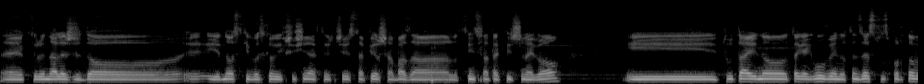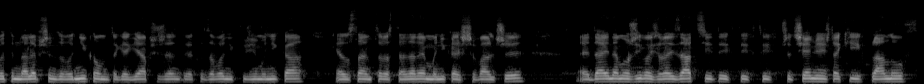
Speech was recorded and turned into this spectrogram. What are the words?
e, który należy do jednostki wojskowej w Krzysieniach, to jest 31 baza lotnictwa taktycznego. I tutaj, no, tak jak mówię, no, ten zespół sportowy tym najlepszym zawodnikom, tak jak ja przyszedłem jako zawodnik, później Monika, ja zostałem teraz trenerem, Monika jeszcze walczy, e, daje nam możliwość realizacji tych, tych, tych przedsięwzięć, takich planów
